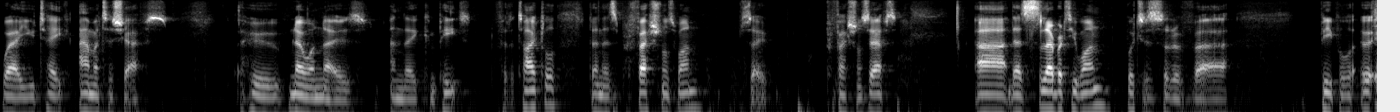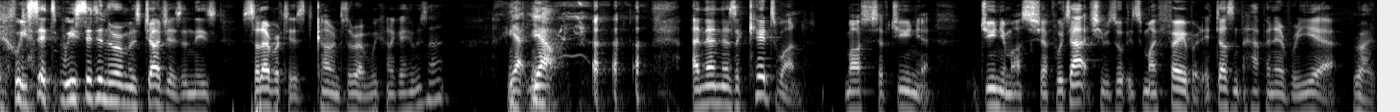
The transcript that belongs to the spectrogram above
where you take amateur chefs who no one knows and they compete for the title. Then there's a professionals one, so professional chefs. Uh, there's a celebrity one, which is sort of uh, people. We sit we sit in the room as judges, and these celebrities come into the room. We kind of go, "Who was that?" Yeah, yeah. and then there's a kids one, MasterChef Junior, Junior MasterChef, which actually was is my favourite. It doesn't happen every year. right.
